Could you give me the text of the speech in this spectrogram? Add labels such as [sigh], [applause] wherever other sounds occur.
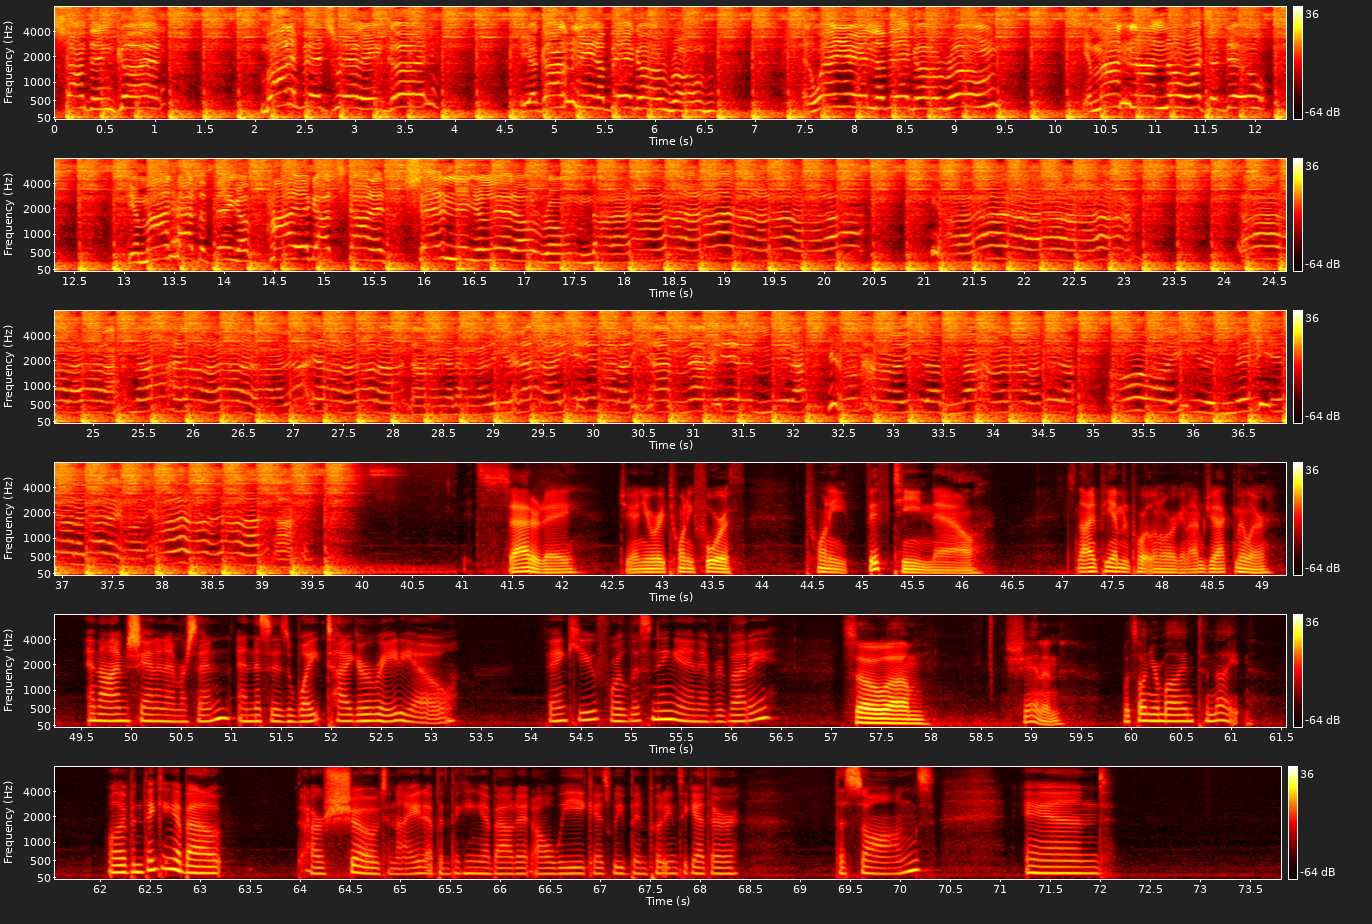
want something good, but if it's really good, you're gonna need a bigger room. And when you're in the bigger room, you might not know what to do. You might have to think of how you got started sitting in your little room. Saturday, January 24th, 2015 now. It's 9 p.m. in Portland, Oregon. I'm Jack Miller. And I'm Shannon Emerson, and this is White Tiger Radio. Thank you for listening in, everybody. So, um, Shannon, what's on your mind tonight? Well, I've been thinking about our show tonight. I've been thinking about it all week as we've been putting together the songs. And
